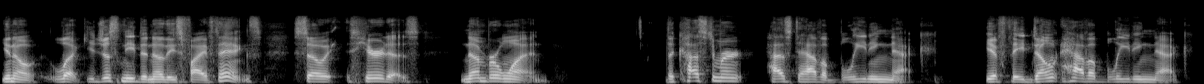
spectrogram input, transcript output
you know, look, you just need to know these five things. So here it is. Number one, the customer has to have a bleeding neck. If they don't have a bleeding neck,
